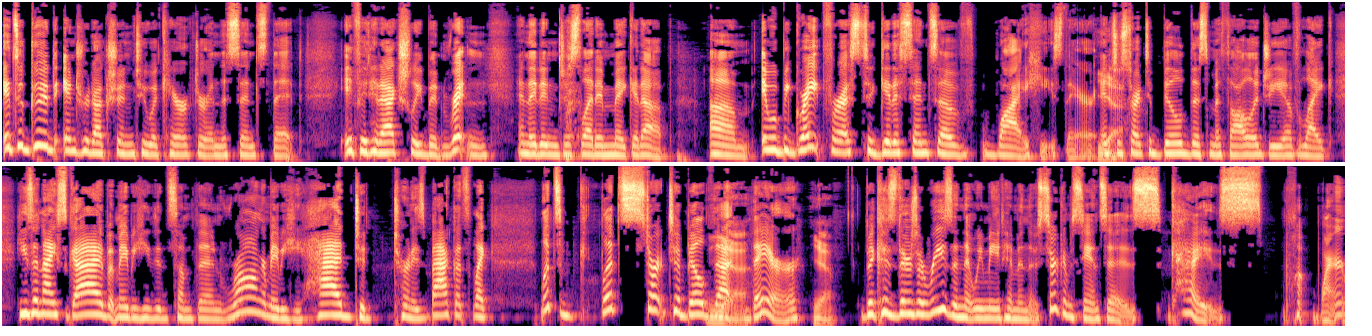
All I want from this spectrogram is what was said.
it's a good introduction to a character in the sense that if it had actually been written and they didn't just let him make it up, um, it would be great for us to get a sense of why he's there and Yeah. to start to build this mythology of like he's a nice guy, but maybe he did something wrong or maybe he had to turn his back. It's like let's let's start to build that Yeah. there yeah. because there's a reason that we meet him in those circumstances. Guys, why are,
